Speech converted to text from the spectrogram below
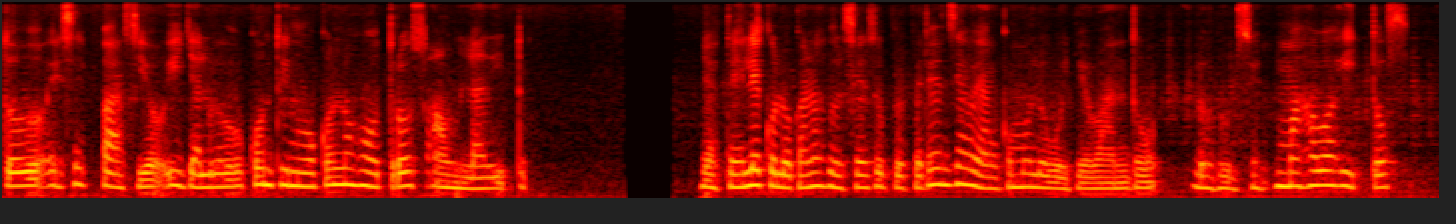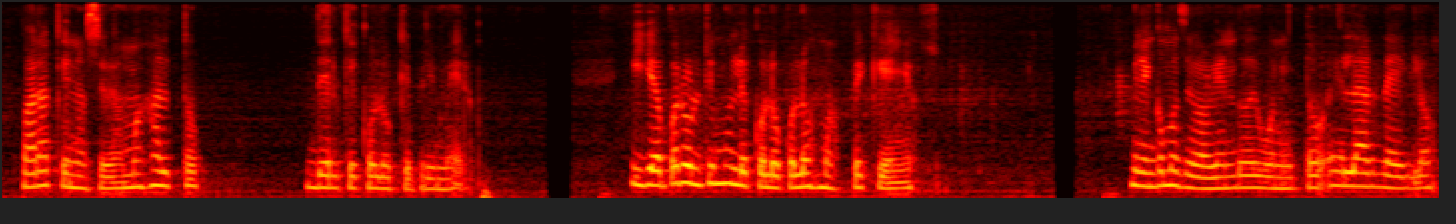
todo ese espacio y ya luego continúo con los otros a un ladito. Ya ustedes le colocan los dulces de su preferencia, vean cómo lo voy llevando los dulces más abajitos para que no se vea más alto del que coloqué primero. Y ya por último le coloco los más pequeños. Miren cómo se va viendo de bonito el arreglo.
